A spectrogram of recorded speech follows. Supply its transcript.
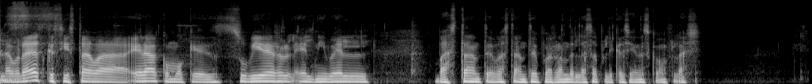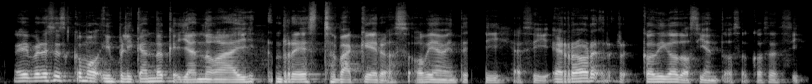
la verdad es que sí estaba, era como que subir el, el nivel bastante, bastante perrón de las aplicaciones con Flash. Pero eso es como implicando que ya no hay REST vaqueros, obviamente. Sí, así. Error código 200 o cosas así.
